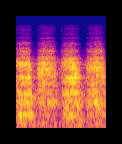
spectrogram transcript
Thank you.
